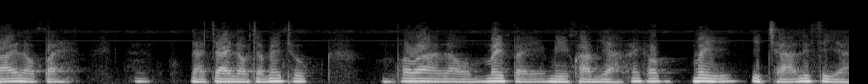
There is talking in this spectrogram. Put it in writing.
ร้ายเราไปแต่ใจเราจะไม่ทุกข์เพราะว่าเราไม่ไปมีความอยากให้เขาไม่อิจฉาริษยา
